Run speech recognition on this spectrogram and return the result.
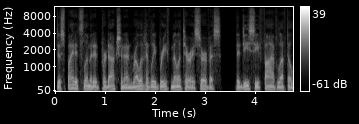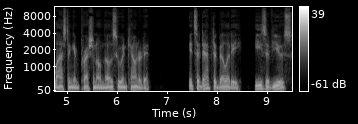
Despite its limited production and relatively brief military service, the DC-5 left a lasting impression on those who encountered it. Its adaptability, ease of use,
